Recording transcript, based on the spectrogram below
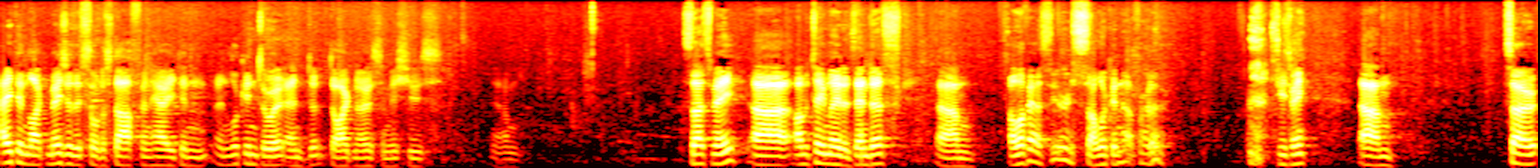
how you can like measure this sort of stuff and how you can and look into it and diagnose some issues. Um, so that's me. Uh, I'm a team lead at Zendesk. Um, I love how serious I look in that photo. Excuse me. Um, so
